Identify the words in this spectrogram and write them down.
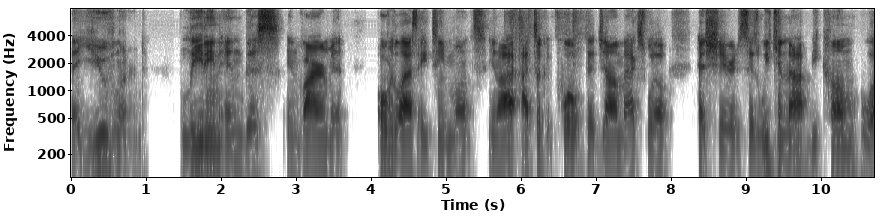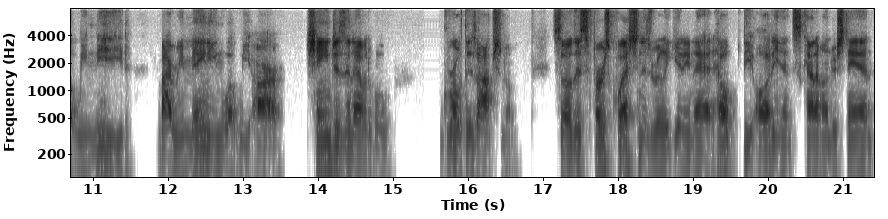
that you've learned leading in this environment over the last 18 months? You know, I, I took a quote that John Maxwell has shared. It says, We cannot become what we need by remaining what we are. Change is inevitable, growth is optional. So, this first question is really getting at help the audience kind of understand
